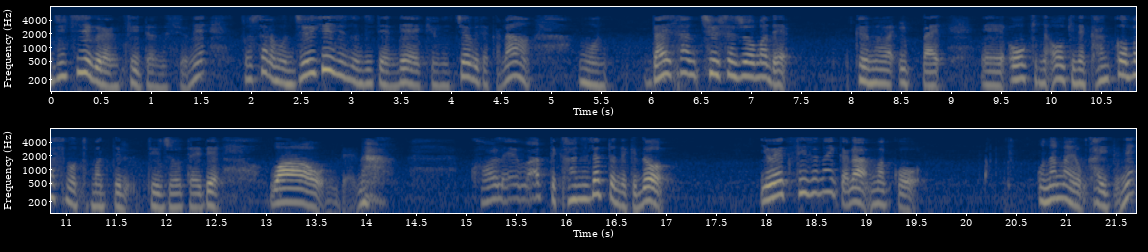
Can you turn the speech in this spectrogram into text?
11時ぐらいに着いたんですよね。そしたらもう11時の時点で、今日日曜日だから、もう第3駐車場まで車はいっぱい、えー、大きな大きな観光バスも止まってるっていう状態で、わーおみたいな。これはって感じだったんだけど、予約制じゃないから、まあこう、お名前を書いてね、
